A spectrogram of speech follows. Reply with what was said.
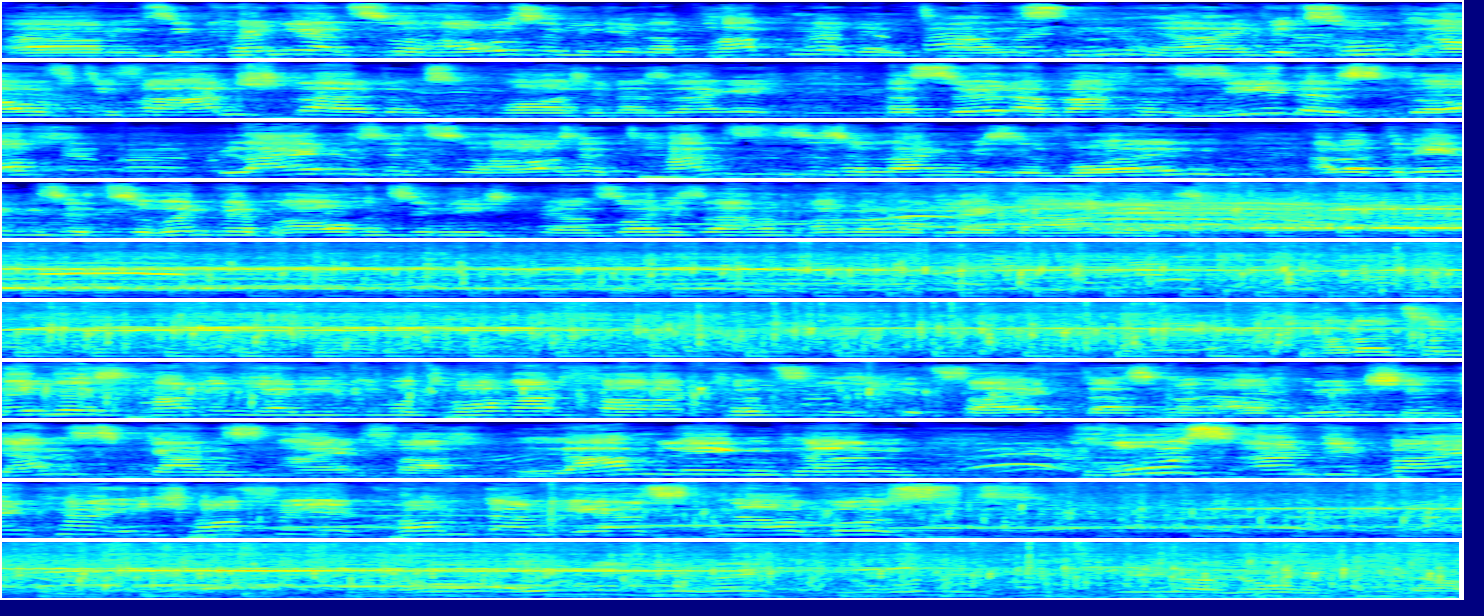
ähm, Sie können ja zu Hause mit Ihrer Partnerin tanzen, ja, in Bezug auf die Veranstaltungsbranche. Da sage ich, Herr Söder, machen Sie das doch. Bleiben Sie zu Hause, tanzen Sie so lange, wie Sie wollen, aber treten Sie zurück, wir brauchen Sie nicht mehr. Und solche Sachen brauchen wir noch gleich gar nicht. Aber zumindest haben ja die Motorradfahrer kürzlich gezeigt, dass man auch München ganz, ganz einfach lahmlegen kann. Gruß an die Biker. Ich hoffe, ihr kommt am 1. August. Aber ohne die Rechten, ohne die Schlägerlohn, ja.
